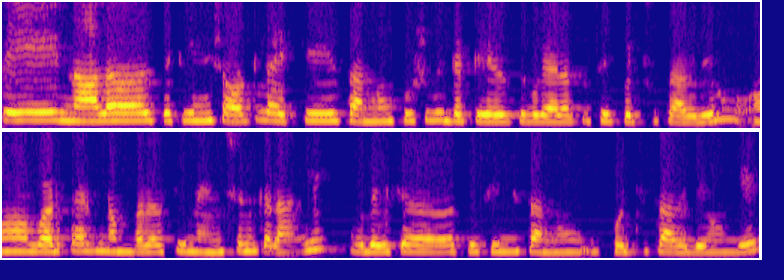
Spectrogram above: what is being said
ਤੇ ਨਾਲ ਸਕਰੀਨਸ਼ਾਟ ਲੈ ਕੇ ਸਾਨੂੰ ਕੁਝ ਵੀ ਡਿਟੇਲਸ ਵਗੈਰਾ ਤੁਸੀਂ ਪੁੱਛ ਸਕਦੇ ਹੋ WhatsApp ਨੰਬਰ ਅਸੀਂ ਮੈਂਸ਼ਨ ਕਰਾਂਗੇ, ਉਹਦੇ ਵਿੱਚ ਤੁਸੀਂ ਸਾਨੂੰ ਪੁੱਛ ਸਕਦੇ ਹੋਗੇ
